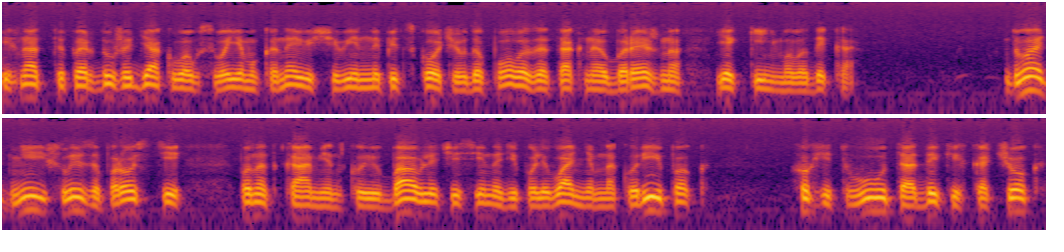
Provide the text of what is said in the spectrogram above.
Ігнат тепер дуже дякував своєму коневі, що він не підскочив до полоза так необережно, як кінь молодика. Два дні йшли запорожці понад Кам'янкою, бавлячись іноді полюванням на коріпок, хохітву та диких качок,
